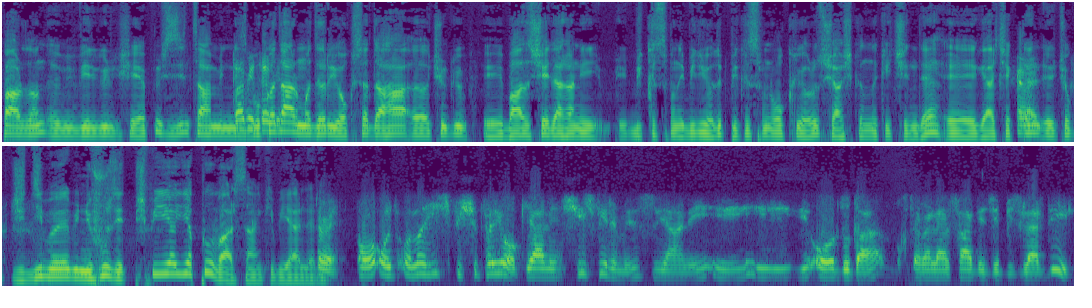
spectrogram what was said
pardon e, virgül şey yapayım. Sizin tahmininiz tabii, bu tabii. kadar mıdır yoksa daha çünkü bazı şeyler hani bir kısmını biliyorduk bir kısmını okuyoruz şaşkınlık içinde. Gerçekten evet. çok ciddi böyle bir nüfuz etmiş bir yapı var sanki bir yerlere. Evet. O, ona hiçbir şüphe yok. Yani hiçbirimiz yani e, orduda muhtemelen sadece bizler değil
